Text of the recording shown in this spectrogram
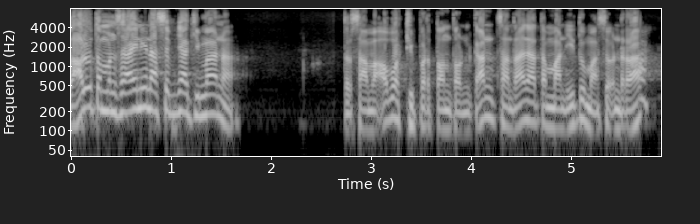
Lalu teman saya ini nasibnya gimana? Bersama Allah dipertontonkan, contohnya teman itu masuk neraka.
